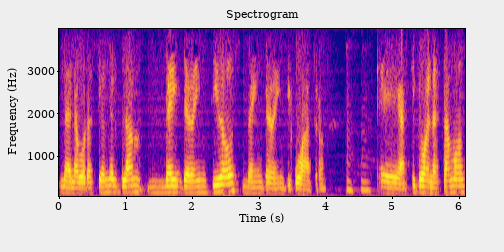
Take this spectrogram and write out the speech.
la elaboración del plan 2022-2024. Eh, así que bueno, estamos,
